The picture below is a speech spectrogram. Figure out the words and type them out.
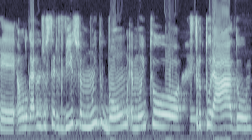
é, é um lugar onde o serviço é muito bom, é muito estruturado.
